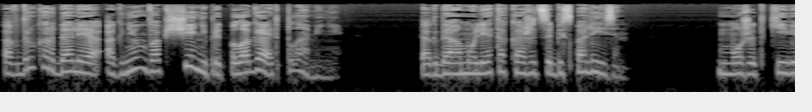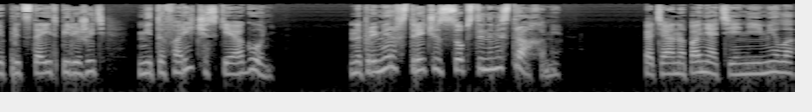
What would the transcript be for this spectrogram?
А вдруг Ордалия огнем вообще не предполагает пламени? Тогда амулет окажется бесполезен. Может, Киве предстоит пережить метафорический огонь, например, встречу с собственными страхами, хотя она понятия не имела,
